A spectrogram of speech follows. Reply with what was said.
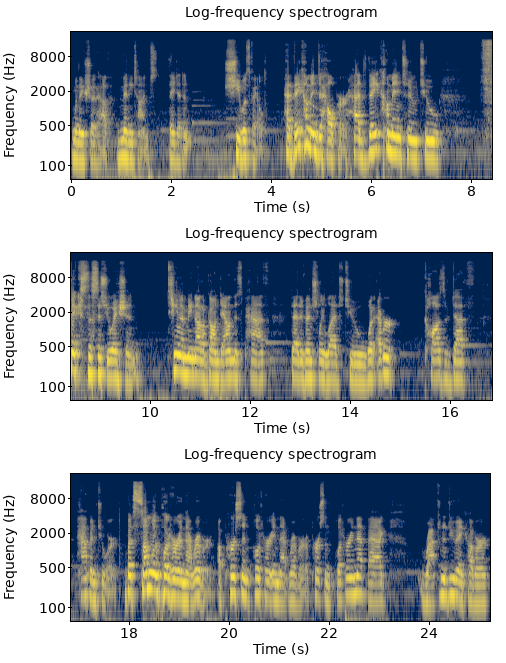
when they should have. Many times they didn't. She was failed. Had they come in to help her, had they come in to, to fix the situation, Tina may not have gone down this path that eventually led to whatever cause of death happened to her. But someone put her in that river. A person put her in that river. A person put her in that bag, wrapped in a duvet cover,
